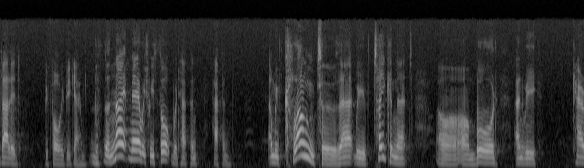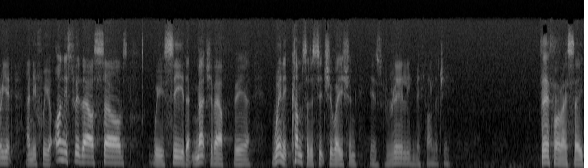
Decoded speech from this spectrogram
valid before we began. The, the nightmare which we thought would happen happened. And we've clung to that, we've taken that uh, on board, and we carry it. And if we are honest with ourselves, we see that much of our fear, when it comes to the situation, is really mythology. Therefore, I say,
